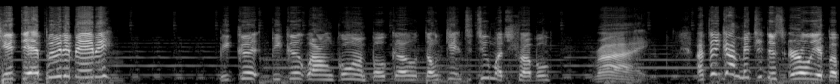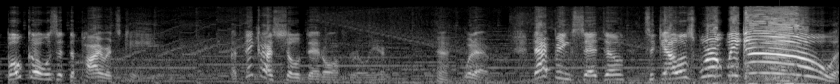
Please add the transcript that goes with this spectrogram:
Get that booty, baby! Be good, be good while I'm gone, Boko. Don't get into too much trouble. Right. I think I mentioned this earlier, but Boko was at the Pirates Cave. I think I showed that off earlier. Huh, whatever. That being said, though, to Galuf's World we go!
